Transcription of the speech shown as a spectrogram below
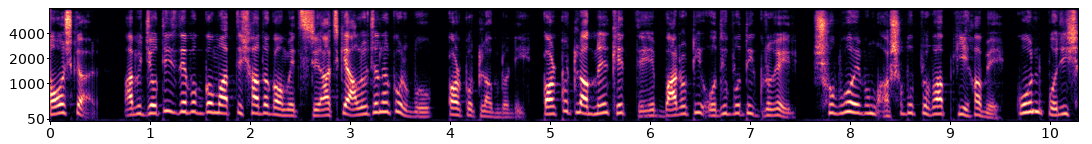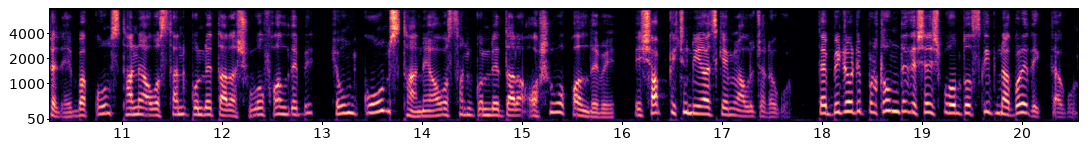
নমস্কার, আমি জ্যোতিষ দেবজ্ঞ মাতৃসাধক অমিত শ্রী। আজকে আলোচনা করব কর্কট লগ্ন নিয়ে। কর্কট লগ্নের ক্ষেত্রে বারোটি অধিপতি গ্রহের শুভ এবং অশুভ প্রভাব কি হবে? কোন পজিশনে বা কোন স্থানে অবস্থান করলে তারা শুভ ফল দেবে এবং কোন স্থানে অবস্থান করলে তারা অশুভ ফল দেবে? এই সব কিছু নিয়ে আজকে আমি আলোচনা করব। তাই ভিডিওটি প্রথম থেকে শেষ পর্যন্ত স্কিপ না করে দেখতে থাকুন।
